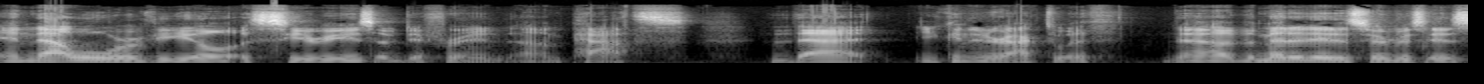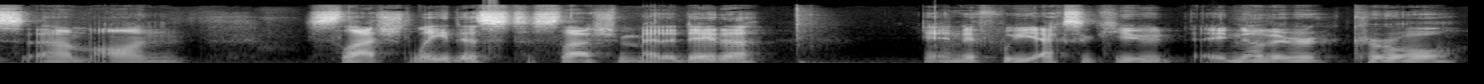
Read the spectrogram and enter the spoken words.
And that will reveal a series of different um, paths that you can interact with. Now, the metadata service is um, on slash latest slash metadata. And if we execute another curl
